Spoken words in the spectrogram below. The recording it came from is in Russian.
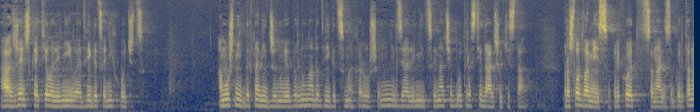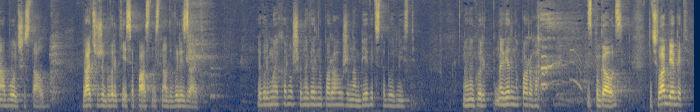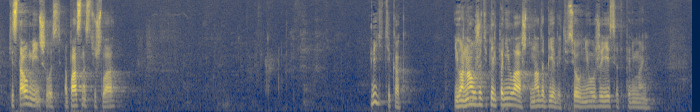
А женское тело ленивое, двигаться не хочется. А муж не вдохновит жену. Я говорю, ну надо двигаться, моя хорошая, ну нельзя лениться, иначе будет расти дальше киста. Прошло два месяца, приходит с анализа, говорит, она больше стала. Врач уже говорит, есть опасность, надо вырезать. Я говорю, моя хорошая, наверное, пора уже нам бегать с тобой вместе. Она говорит, наверное, пора. Испугалась. Начала бегать, киста уменьшилась, опасность ушла. Видите как? И она уже теперь поняла, что надо бегать. Все, у нее уже есть это понимание.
